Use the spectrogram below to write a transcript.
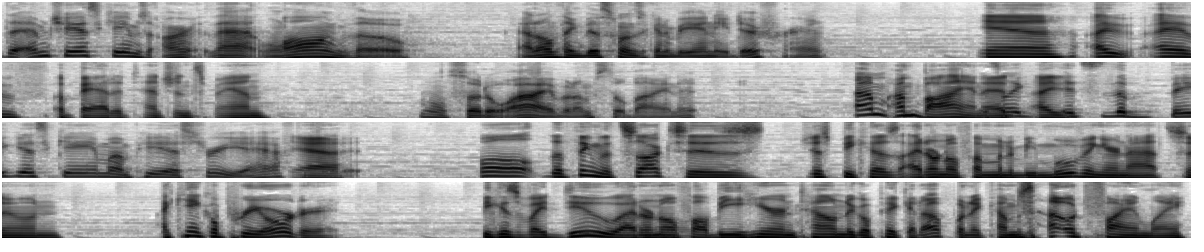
the MGS games aren't that long though. I don't think this one's going to be any different. Yeah, I I have a bad attention span. Well, so do I, but I'm still buying it. I'm I'm buying It's it. like I, it's the biggest game on PS3. You have to Yeah. get it. well, the thing that sucks is just because I don't know if I'm going to be moving or not soon, I can't go pre-order it because if I do, I don't know if I'll be here in town to go pick it up when it comes out finally.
